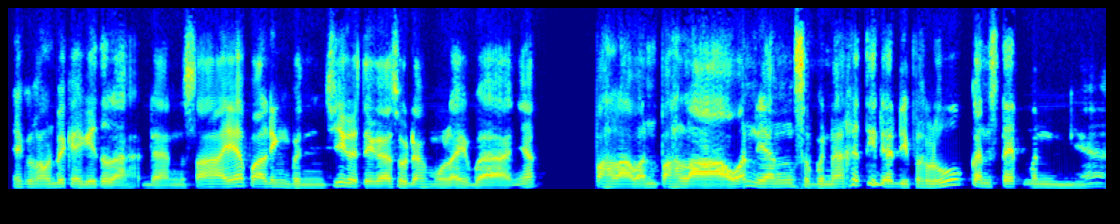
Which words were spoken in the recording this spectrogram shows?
ya kurang lebih kayak gitulah. Dan saya paling benci ketika sudah mulai banyak pahlawan-pahlawan yang sebenarnya tidak diperlukan statementnya.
